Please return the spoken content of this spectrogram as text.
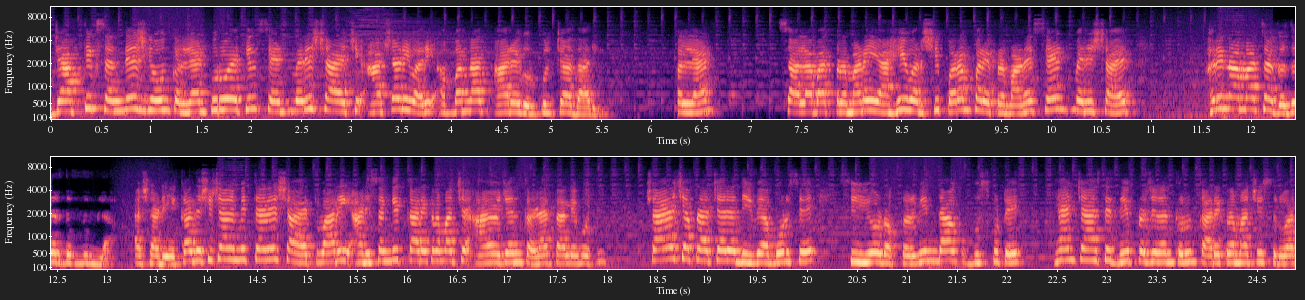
जागतिक संदेश घेऊन कल्याणपूर्व येथील सेंट मेरीज शाळेची आषाढी वारी अंबरनाथ आर्य गुरुकुलच्या दारी. कल्याण सालाबाद प्रमाणे याही वर्षी परंपरेप्रमाणे सेंट मेरीज शाळेत हरिनामाचा गजर दुमदुमला. आषाढी एकादशीच्या निमित्ताने शाळेत वारी आणि संगीत कार्यक्रमाचे आयोजन करण्यात आले होते. शाळेच्या प्राचार्य दिव्या बोरसे सीईओ डॉक्टर विंदा भुसकुटे यांच्या हस्ते दीप प्रज्वलन करून कार्यक्रमाची सुरुवात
